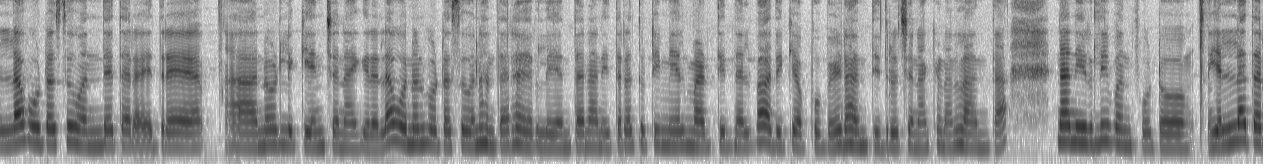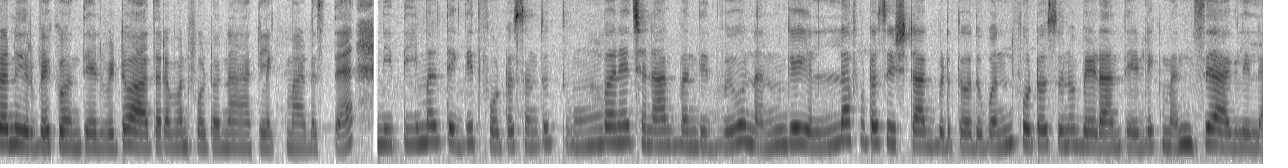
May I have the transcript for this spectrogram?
ಎಲ್ಲ ಫೋಟೋಸು ಒಂದೇ ಥರ ಇದ್ದರೆ ನೋಡಲಿಕ್ಕೆ ಏನು ಚೆನ್ನಾಗಿರಲ್ಲ? ಒಂದೊಂದು ಫೋಟೋಸು ಒಂದೊಂದು ಥರ ಇರಲಿ ಅಂತ ನಾನು ಈ ಥರ ತುಟಿ ಮೇಲ್ ಮಾಡ್ತಿದ್ನಲ್ವ? ಅದಕ್ಕೆ ಅಪ್ಪು ಬೇಡ ಅಂತಿದ್ರು ಚೆನ್ನಾಗಿ ಕಾಣಲ್ಲ ಅಂತ. ನಾನು ಇರಲಿ ಒಂದು ಫೋಟೋ ಎಲ್ಲ ಥರನೂ ಇರಬೇಕು. ಅಂತ ಹೇಳ್ಬಿಟ್ಟು ಆ ಥರ ಒಂದು ಫೋಟೋನ ಕ್ಲಿಕ್ ಮಾಡಿಸ್ದೆ. ನೀ ಥೀಮಲ್ಲಿ ತೆಗ್ದಿದ್ದ ಫೋಟೋಸ್ ಅಂತೂ ತುಂಬಾ ಚೆನ್ನಾಗಿ ಬಂದಿದ್ವು. ನನಗೆ ಎಲ್ಲ ಫೋಟೋಸ್ ಇಷ್ಟ ಆಗಿಬಿಡ್ತು. ಅದು ಒಂದು ಫೋಟೋಸೂ ಬೇಡ ಅಂತ ಹೇಳಲಿಕ್ಕೆ ಮನಸ್ಸೇ ಆಗಲಿಲ್ಲ.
